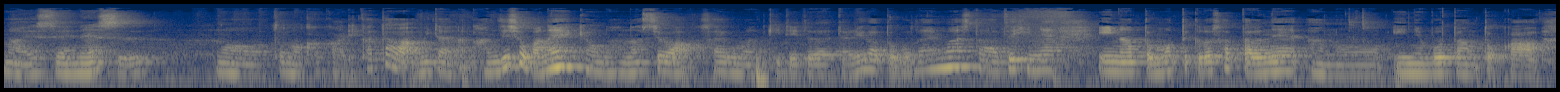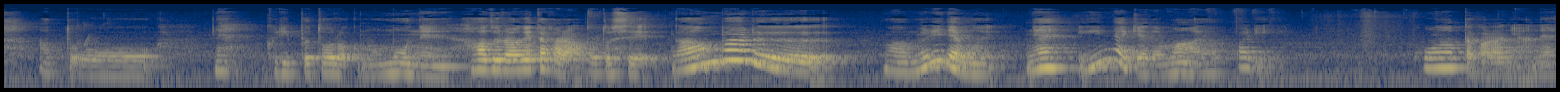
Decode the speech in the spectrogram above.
ー、まあ SNS のとの関わり方みたいな感じでしょうかね。今日の話は。最後まで聞いていただいてありがとうございました。是非ねいいなと思ってくださったらねあのいいねボタンとかあとねクリップ登録ももうねハードル上げたから今年。頑張る。まあ無理でもねいいんだけどまあやっぱりこうなったからにはね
